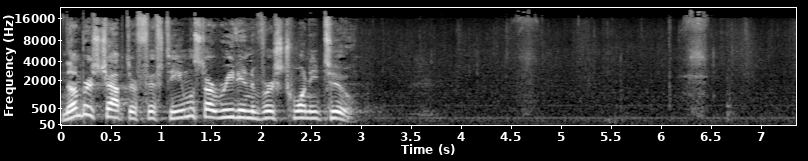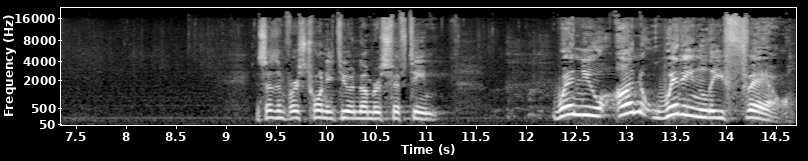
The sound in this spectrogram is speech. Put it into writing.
Numbers chapter 15, we'll start reading in verse 22. It says in verse 22 in Numbers 15, when you unwittingly fail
